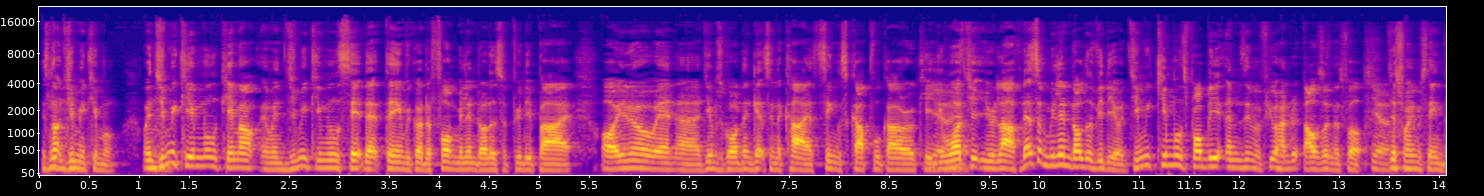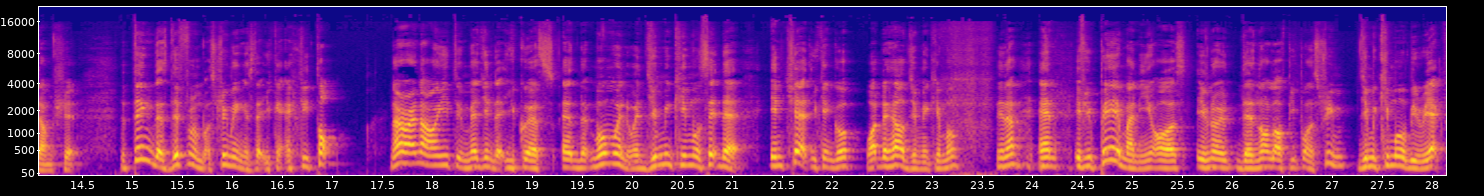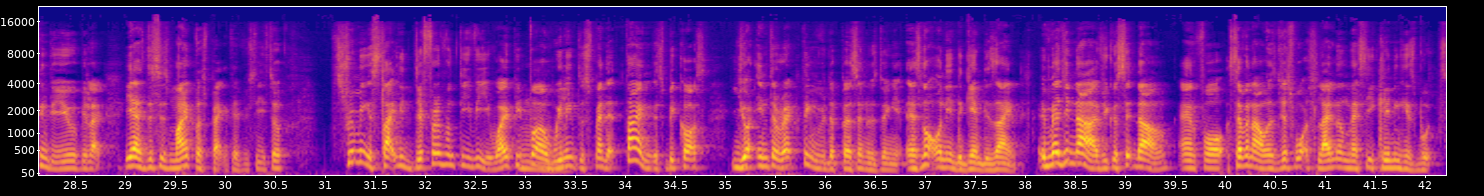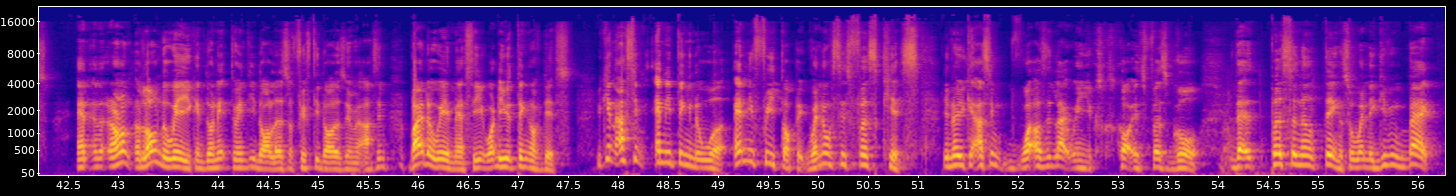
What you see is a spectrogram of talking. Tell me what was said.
It's not Jimmy Kimmel. When Jimmy Kimmel came out and when Jimmy Kimmel said that thing, we got the four million dollars for PewDiePie, or you know when uh, James Corden gets in the car and sings carpool karaoke, you watch it, you laugh. That's a million dollar video. Jimmy Kimmel's probably earns him a few hundred thousand as well, Yeah. just for him saying dumb shit. The thing that's different about streaming is that you can actually talk. Now, right now, I want you to imagine that you could have, at the moment when Jimmy Kimmel said that, in chat, you can go, What the hell, Jimmy Kimmel? You know? And if you pay money, or even though there's not a lot of people on stream, Jimmy Kimmel will be reacting to you, be like, Yes, this is my perspective, you see. So, streaming is slightly different from TV. Why people are hmm. willing to spend that time is because you're interacting with the person who's doing it. It's not only the game design. Imagine now if you could sit down and for seven hours just watch Lionel Messi cleaning his boots. And, and around, along the way, you can donate $20 or $50 and ask him, by the way, Messi, what do you think of this? You can ask him anything in the world, any free topic. When was his first kiss? You know, you can ask him, what was it like when you scored his first goal? That personal thing. So when they're giving back,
